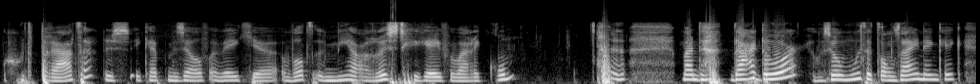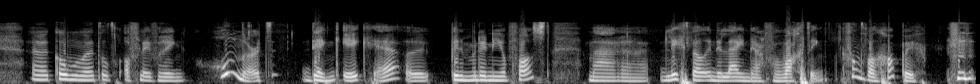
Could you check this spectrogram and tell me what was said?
goed praten. Dus ik heb mezelf een weekje wat meer rust gegeven waar ik kon. maar daardoor, zo moet het dan zijn, denk ik, uh, komen we tot aflevering 100, denk ik. Hè? Ik pin me er niet op vast. Maar uh, ligt wel in de lijn der verwachting. Ik vond het wel grappig.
